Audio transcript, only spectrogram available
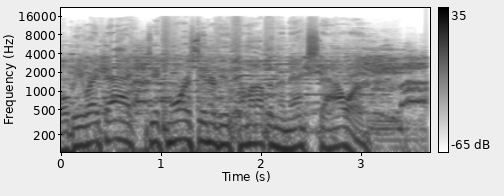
We'll be right back. Dick Morris interview coming up in the next hour.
